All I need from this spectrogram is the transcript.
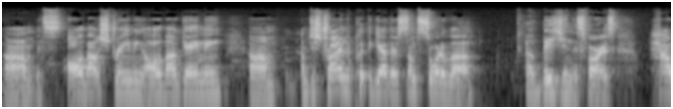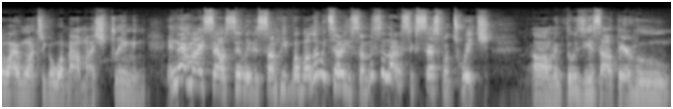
Um, it's all about streaming, all about gaming. Um, I'm just trying to put together some sort of a, a vision as far as how I want to go about my streaming. And that might sound silly to some people, but let me tell you something. There's a lot of successful Twitch um, enthusiasts out there who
